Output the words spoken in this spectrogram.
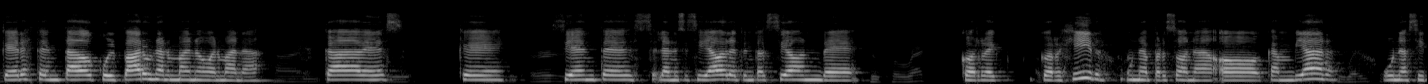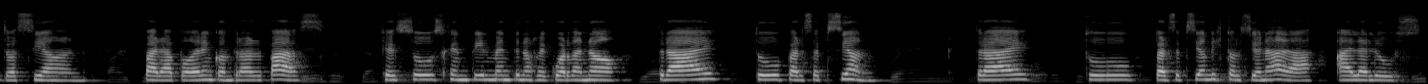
que eres tentado a culpar a un hermano o hermana, cada vez que sientes la necesidad o la tentación de corregir una persona o cambiar una situación para poder encontrar paz, Jesús gentilmente nos recuerda, no, trae tu percepción, trae tu percepción distorsionada a la luz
